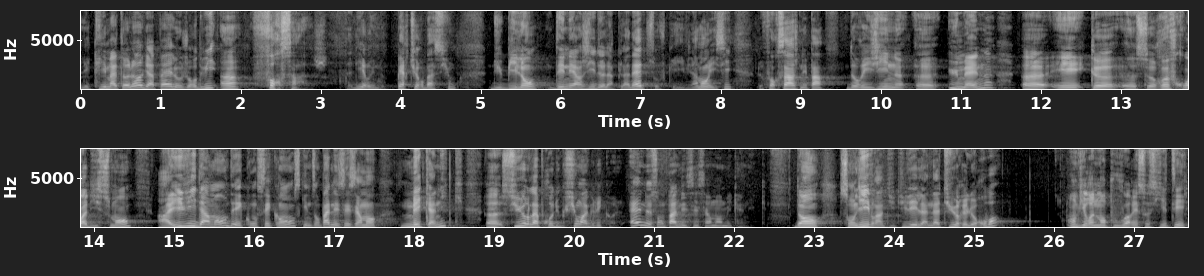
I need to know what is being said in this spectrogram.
les climatologues appellent aujourd'hui un forçage, c'est-à-dire une perturbation du bilan d'énergie de la planète, sauf qu'évidemment ici, le forçage n'est pas d'origine euh, humaine euh, et que euh, ce refroidissement a évidemment des conséquences qui ne sont pas nécessairement mécaniques sur la production agricole. Elles ne sont pas nécessairement mécaniques. Dans son livre intitulé La nature et le roi, Environnement, pouvoir et société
